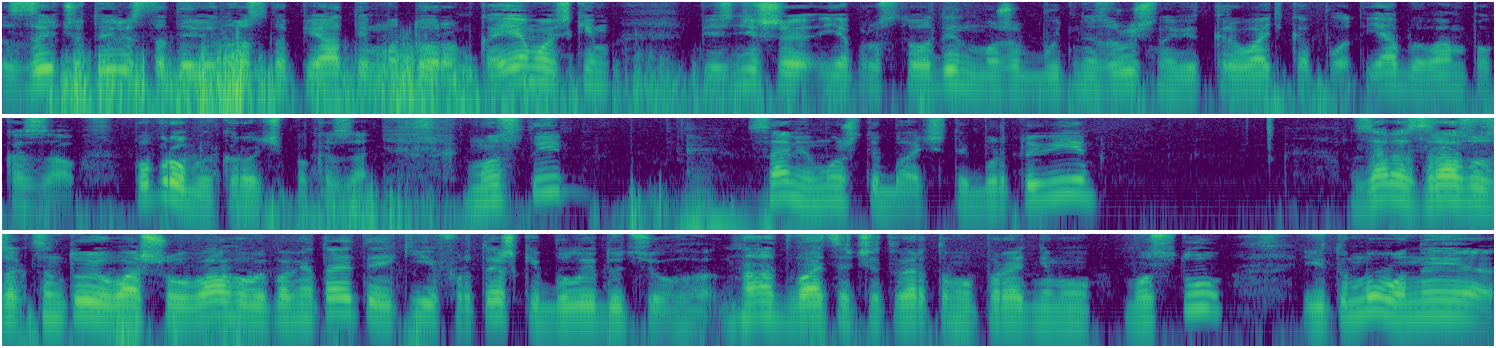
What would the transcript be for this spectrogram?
з 495 мотором Каємовським. Пізніше я просто один, може бути незручно відкривати капот. Я би вам показав. Попробую, коротше, показати. Мости, самі можете бачити, бортові. Зараз зразу заакцентую вашу увагу. Ви пам'ятаєте, які фортешки були до цього на 24-му передньому мосту, і тому вони е,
